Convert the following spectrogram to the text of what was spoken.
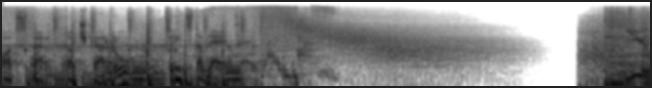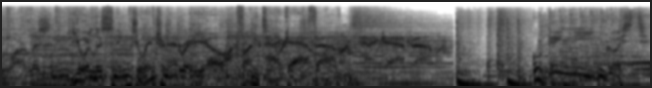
Отстар.ру представляет You are listening. You're listening to Internet Radio. Fontanka FM. Утренний гость.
